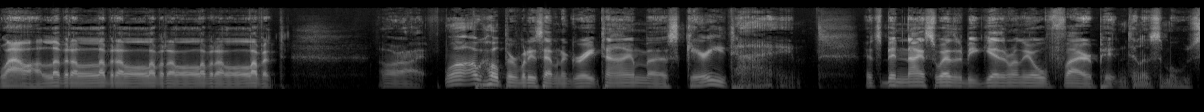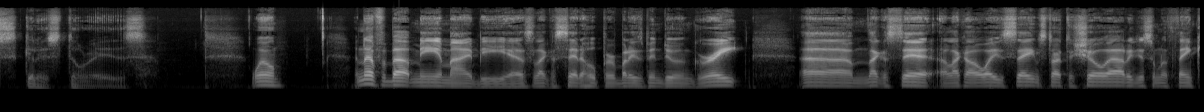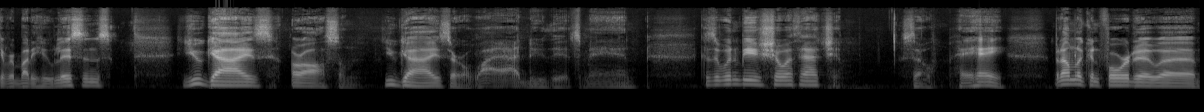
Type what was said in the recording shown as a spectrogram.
Wow, I love it. I love it. I love it. I love it. I love it. All right. Well, I hope everybody's having a great time, a scary time. It's been nice weather to be gathering around the old fire pit and telling some old skilly stories. Well, enough about me and my BS. Like I said, I hope everybody's been doing great. Um, like I said, like I always say and start the show out, I just want to thank everybody who listens. You guys are awesome. You guys are why I do this, man. Because it wouldn't be a show without you. So, hey, hey. But I'm looking forward to uh,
